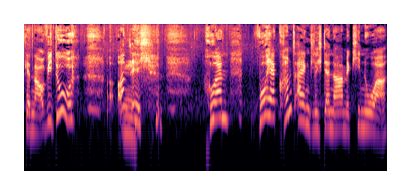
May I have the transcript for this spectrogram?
Genau wie du. Und ich. Juan, woher kommt eigentlich der Name Quinoa?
